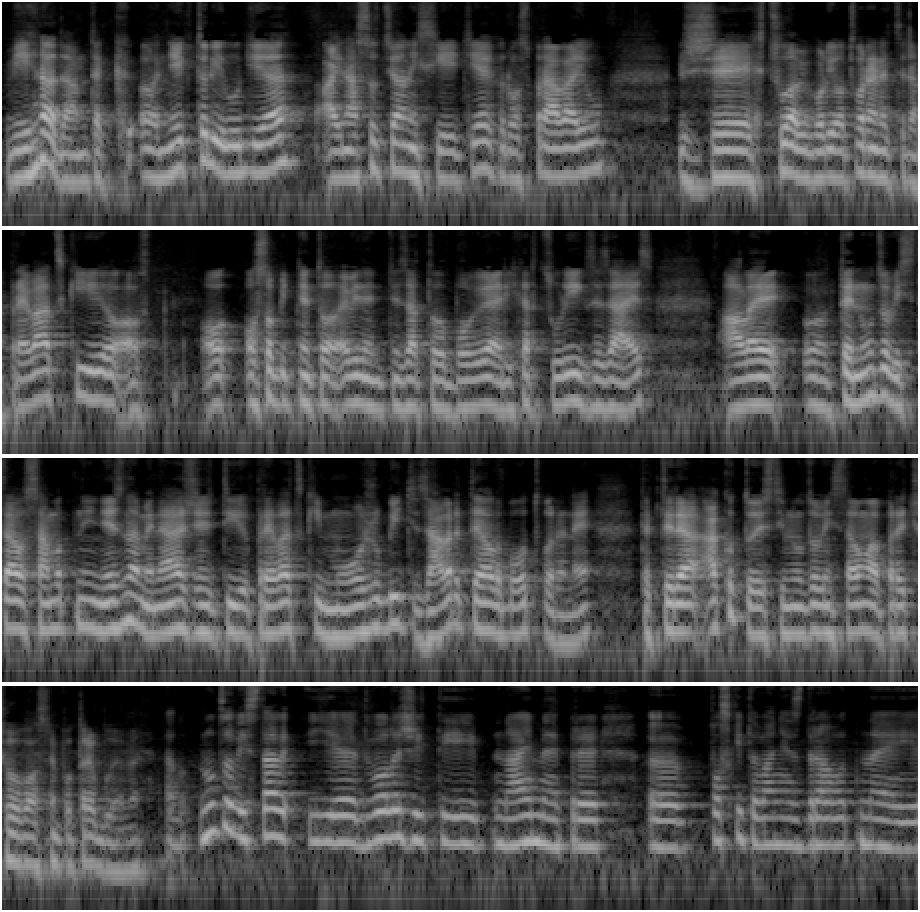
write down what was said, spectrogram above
výhradám, tak o, niektorí ľudia aj na sociálnych sieťach rozprávajú, že chcú, aby boli otvorené teda prevádzky. O, o, osobitne to evidentne za to bojuje aj Richard Sulík z SAS, ale ten núdzový stav samotný neznamená, že tie prevádzky môžu byť zavreté alebo otvorené. Tak teda ako to je s tým núdzovým stavom a prečo ho vlastne potrebujeme? Núdzový stav je dôležitý najmä pre e, poskytovanie zdravotnej e,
